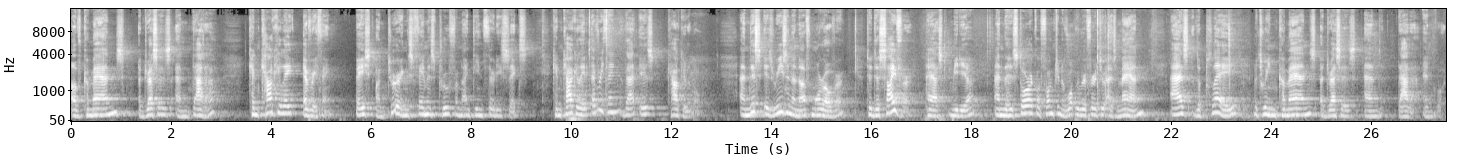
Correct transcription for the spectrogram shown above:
of commands, addresses, and data can calculate everything based on Turing's famous proof from 1936 can calculate everything that is calculable. And this is reason enough, moreover, to decipher past media and the historical function of what we refer to as man as the play between commands, addresses, and data. End quote.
